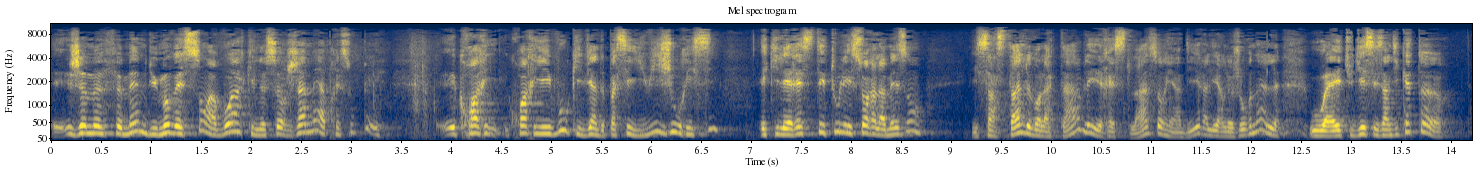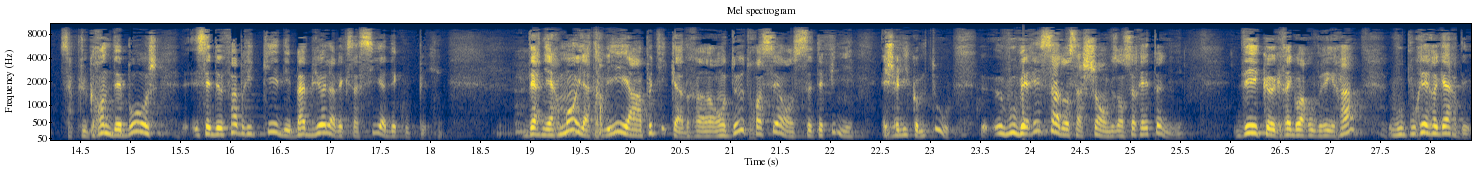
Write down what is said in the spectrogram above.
Je me fais même du mauvais son à voir qu'il ne sort jamais après souper. Croiriez-vous qu'il vient de passer huit jours ici et qu'il est resté tous les soirs à la maison? Il s'installe devant la table et il reste là sans rien dire à lire le journal ou à étudier ses indicateurs. Sa plus grande débauche, c'est de fabriquer des babioles avec sa scie à découper. Dernièrement, il a travaillé à un petit cadre, en deux, trois séances, c'était fini. Et joli comme tout. Vous verrez ça dans sa chambre, vous en serez étonné. Dès que Grégoire ouvrira, vous pourrez regarder.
